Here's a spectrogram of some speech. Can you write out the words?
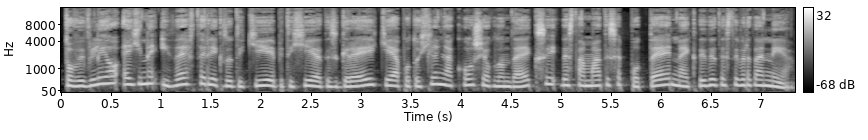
Το βιβλίο έγινε η δεύτερη εκδοτική επιτυχία της Gray και από το 1986 δεν σταμάτησε ποτέ να εκδίδεται στη Βρετανία.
